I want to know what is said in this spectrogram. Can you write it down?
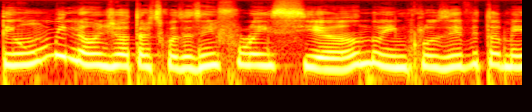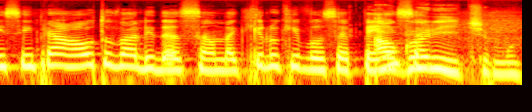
tem um milhão de outras coisas influenciando, inclusive também sempre a autovalidação daquilo que você pensa. Algoritmo.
